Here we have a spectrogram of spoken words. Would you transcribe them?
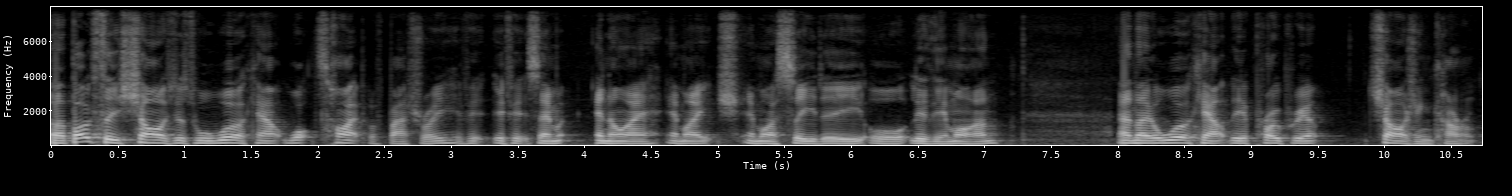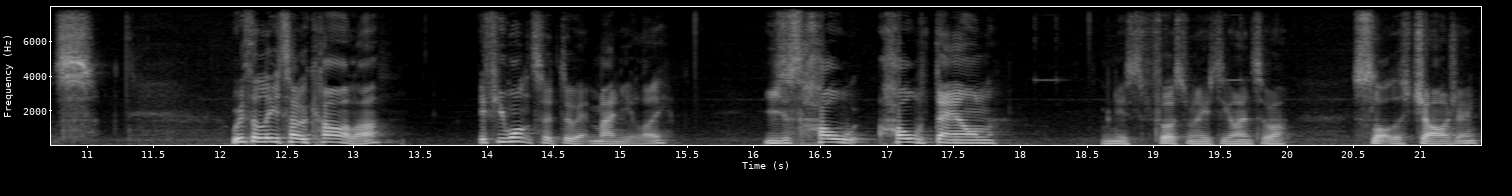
Uh, both these chargers will work out what type of battery, if, it, if it's M Ni, MH, NiCd or lithium ion, and they will work out the appropriate charging currents. With the LiitoKala, if you want to do it manually, you just hold, hold down, first one needs to go into a slot that's charging,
